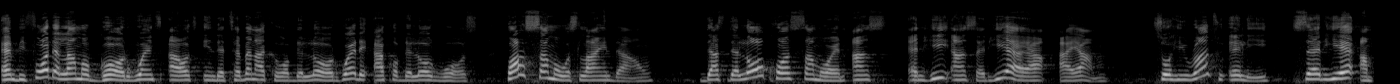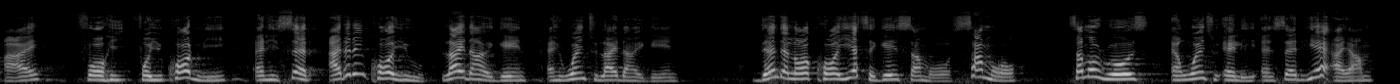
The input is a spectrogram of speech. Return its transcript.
and before the Lamb of God went out in the tabernacle of the Lord, where the ark of the Lord was, while Samuel was lying down, that the Lord called Samuel and, ans- and he answered, Here I am. So he ran to Eli, said, Here am I, for, he, for you called me. And he said, I didn't call you. Lie down again. And he went to lie down again. Then the Lord called yet again Samuel. Samuel, Samuel rose and went to Eli and said, Here I am,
